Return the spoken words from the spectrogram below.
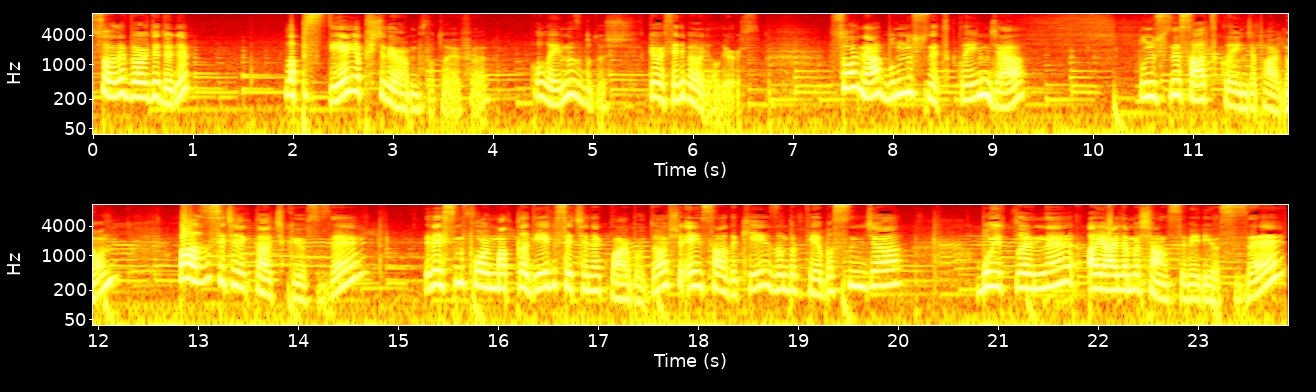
Sonra Word'e dönüp lapis diye yapıştırıyorum bu fotoğrafı. Olayımız budur. Görseli böyle alıyoruz. Sonra bunun üstüne tıklayınca bunun üstüne sağ tıklayınca pardon bazı seçenekler çıkıyor size. Resmi formatla diye bir seçenek var burada. Şu en sağdaki zımbırtıya basınca boyutlarını ayarlama şansı veriyor size.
